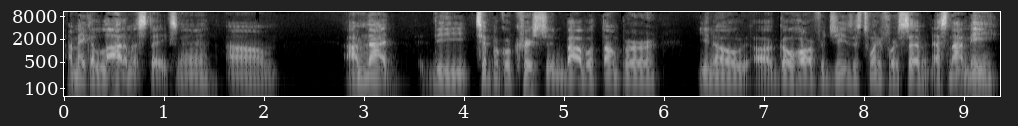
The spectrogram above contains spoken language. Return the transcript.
I make a lot of mistakes, man. Um, I'm not the typical Christian Bible thumper, you know, uh, go hard for Jesus 24 seven. That's not me.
